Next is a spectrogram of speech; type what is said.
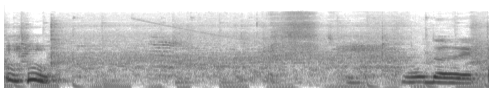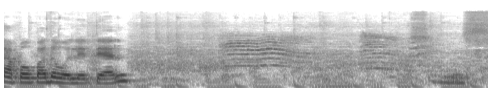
Tá poupado o letel. Yes.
